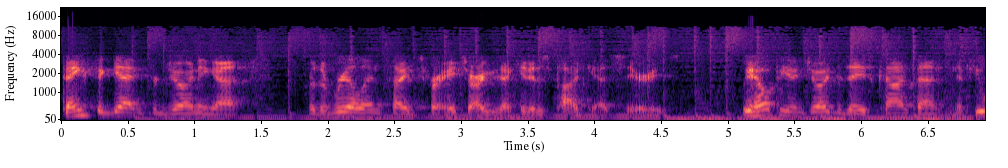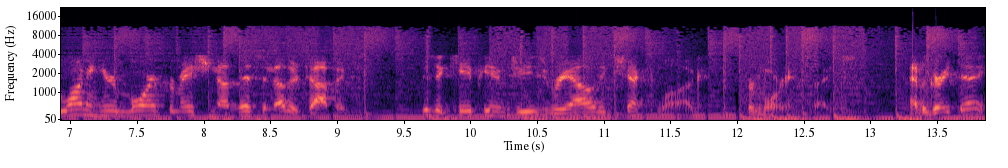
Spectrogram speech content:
Thanks again for joining us for the Real Insights for HR Executives podcast series. We hope you enjoyed today's content, and if you want to hear more information on this and other topics, visit KPMG's Reality Check blog for more insights. Have a great day.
